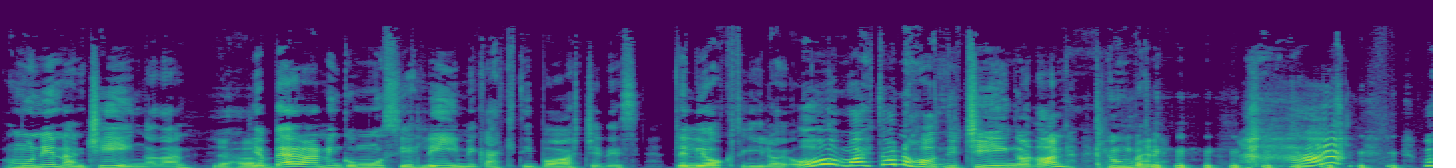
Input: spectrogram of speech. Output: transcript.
Mun innan chingadan. Ja bär on niinku musi liini kaikki baachelis. Teli jokti kiloi, oh, mä et on hot ni mun bär, hä? Mä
